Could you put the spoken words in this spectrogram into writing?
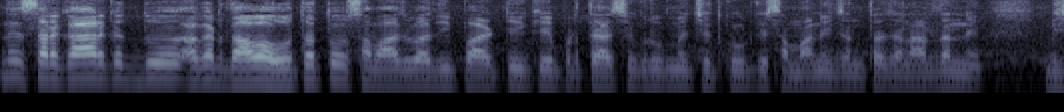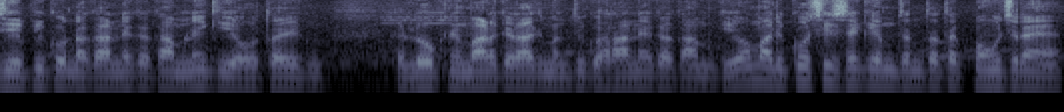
नहीं सरकार का अगर दावा होता तो समाजवादी पार्टी के प्रत्याशी रूप में चित्रकूट के सामान्य जनता जनार्दन ने बीजेपी को नकारने का काम नहीं किया होता एक लोक निर्माण के राज्य मंत्री को हराने का काम किया। हमारी कोशिश है कि हम जनता तक पहुँच रहे हैं।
